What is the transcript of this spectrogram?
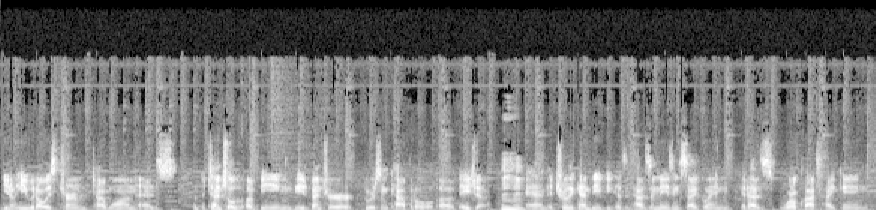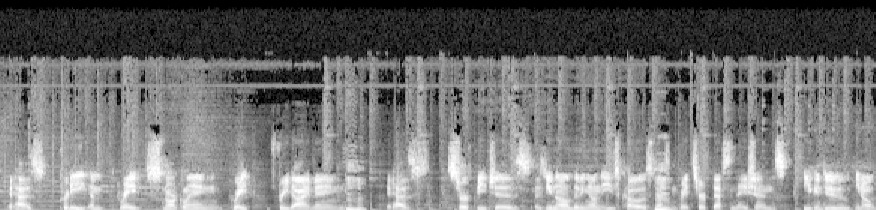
you know he would always term Taiwan as the potential of being the adventure tourism capital of Asia. Mhm. And it truly can be because it has amazing cycling, it has world class hiking, it has pretty um, great snorkeling, great free diving, Mhm. it has surf beaches. As you know, living on the East Coast, it has Mm. some great surf destinations. You can do, you know,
